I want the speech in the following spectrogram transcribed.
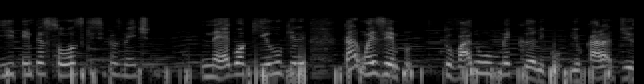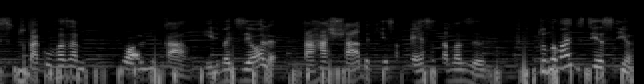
e tem pessoas que simplesmente negam aquilo que ele. Cara, um exemplo, tu vai no mecânico e o cara diz, tu tá com vazamento de óleo no carro. Ele vai dizer, olha, tá rachado aqui, essa peça tá vazando. Tu não vai dizer assim, ó,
